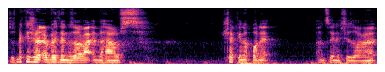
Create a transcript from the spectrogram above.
Just making sure everything's alright in the house. Checking up on it and seeing if she's alright.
